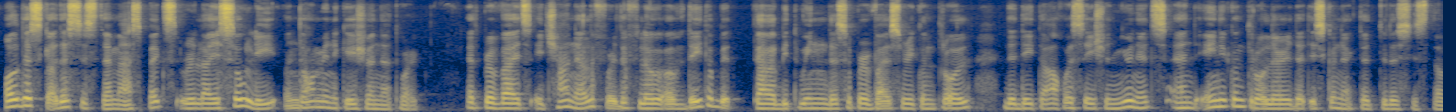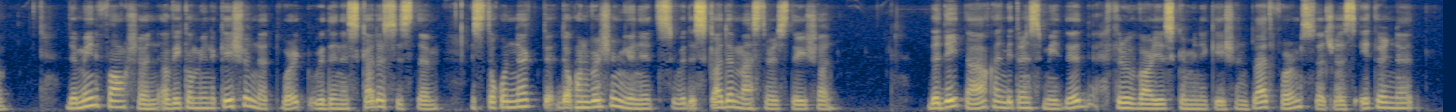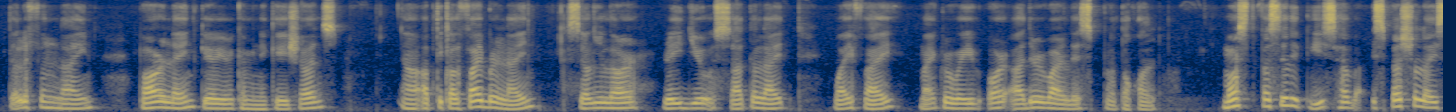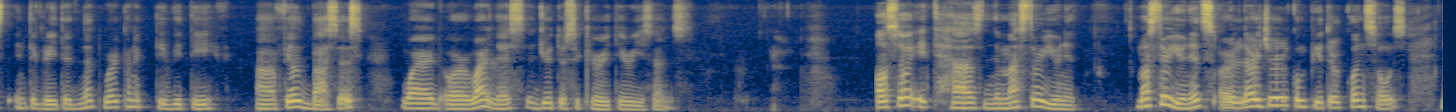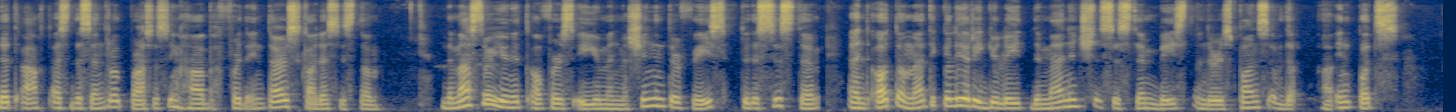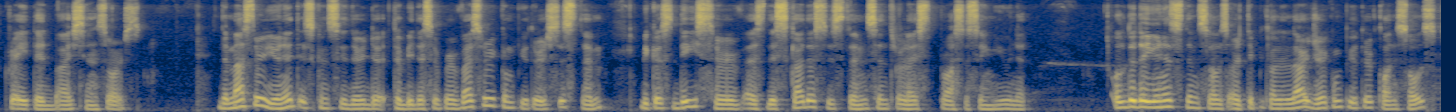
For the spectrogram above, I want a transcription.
All the SCADA system aspects rely solely on the communication network. It provides a channel for the flow of data bit, uh, between the supervisory control, the data acquisition units, and any controller that is connected to the system. The main function of a communication network within a SCADA system is to connect the conversion units with the SCADA master station. The data can be transmitted through various communication platforms such as Ethernet, telephone line, power line carrier communications, uh, optical fiber line, cellular, radio, satellite, Wi-Fi, microwave, or other wireless protocol. Most facilities have specialized integrated network connectivity uh, field buses wired or wireless due to security reasons. Also, it has the master unit. Master units are larger computer consoles that act as the central processing hub for the entire SCADA system. The master unit offers a human-machine interface to the system and automatically regulate the managed system based on the response of the uh, inputs created by sensors. The master unit is considered to be the supervisory computer system because they serve as the SCADA system centralized processing unit. Although the units themselves are typically larger computer consoles,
